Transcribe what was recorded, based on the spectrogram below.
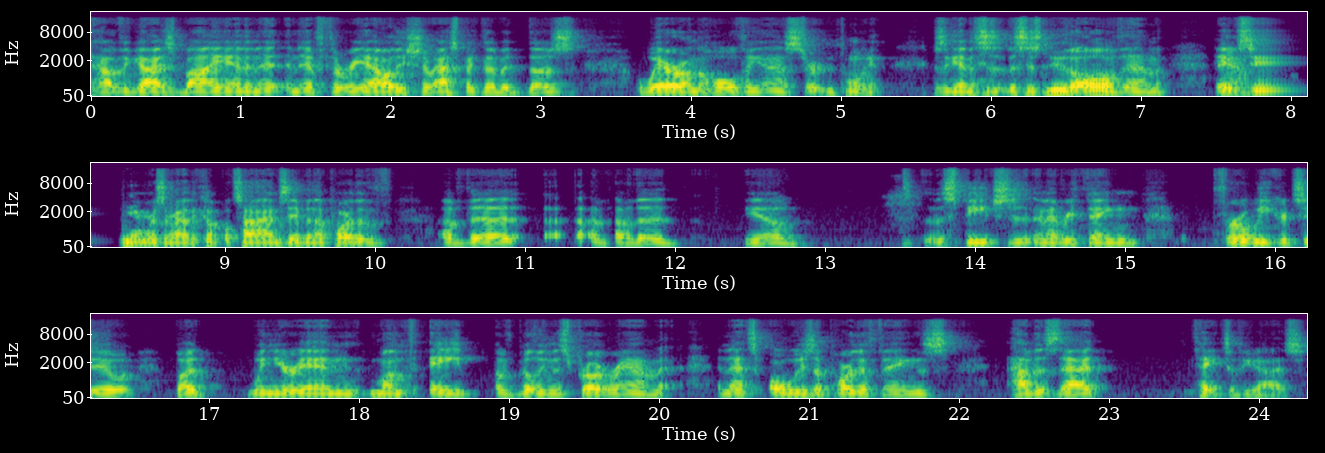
how the guys buy in and, and if the reality show aspect of it does wear on the whole thing at a certain point. Because again, this is this is new to all of them. They've yeah. seen cameras around a couple times. They've been a part of of the of, of the you know the speech and everything for a week or two but when you're in month eight of building this program and that's always a part of things how does that take to the guys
